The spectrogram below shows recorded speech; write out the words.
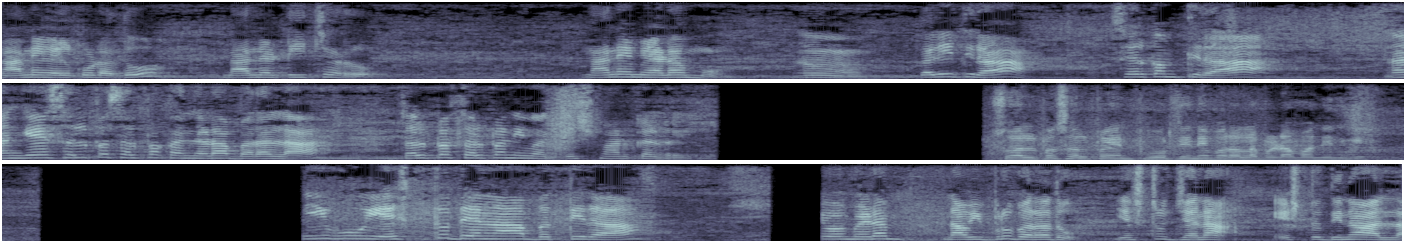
ನಾನೇ ಹೇಳ್ಕೊಡೋದು. ನಾನೇ ಟೀಚರು. ನಾನೇ ಮೇಡಮ್ಮು ಹ್ಞೂ ಕಲಿತೀರಾ? ಸೇರ್ಕೊಂತೀರಾ ನನಗೆ ಸ್ವಲ್ಪ ಸ್ವಲ್ಪ ಕನ್ನಡ ಬರಲ್ಲ. ಸ್ವಲ್ಪ ಸ್ವಲ್ಪ ನೀವು ಅಡ್ಜಸ್ಟ್ ಮಾಡ್ಕೊಳ್ರಿ. ಸ್ವಲ್ಪ ಸ್ವಲ್ಪ ಏನು ಪೂರ್ತಿನೇ ಬರಲ್ಲ ಬಿಡಮ್ಮ ನಿನಗೆ. ನೀವು ಎಷ್ಟು ದಿನ ಬರ್ತೀರಾ? ಅಯ್ಯೋ ಮೇಡಮ್ ನಾವಿಬ್ರು ಬರೋದು. ಎಷ್ಟು ಜನ? ಎಷ್ಟು ದಿನ ಅಲ್ಲ?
